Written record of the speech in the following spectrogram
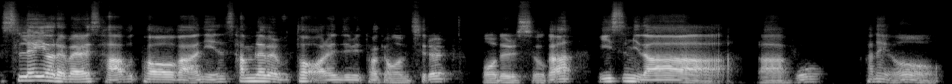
슬레이어 레벨 4부터가 아닌 3레벨부터 어렌지 미터 경험치를 얻을 수가 있습니다. 라고 하네요.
